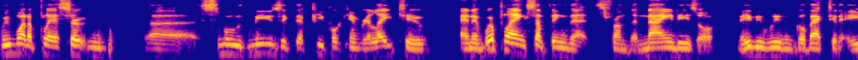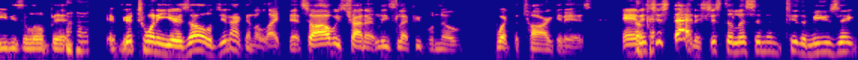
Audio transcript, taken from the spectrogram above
we want to play a certain uh, smooth music that people can relate to. And if we're playing something that's from the 90s or maybe we even go back to the 80s a little bit, Mhm. if you're 20 years old, you're not going to like that. So I always try to at least let people know what the target is. And it's just that it's just to listen to the music.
